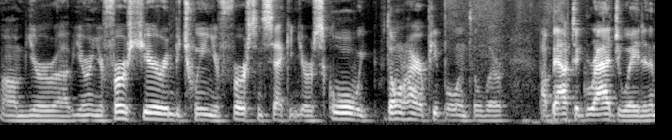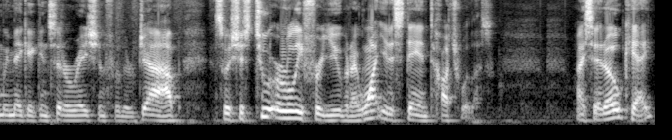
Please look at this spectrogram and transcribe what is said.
Um, you're uh, you're in your first year in between your first and second year of school. We don't hire people until they're about to graduate, and then we make a consideration for their job. So it's just too early for you. But I want you to stay in touch with us." I said, "Okay."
